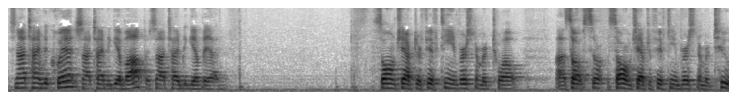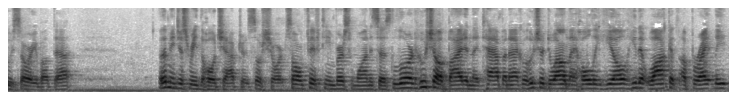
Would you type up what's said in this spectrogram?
It's not time to quit. It's not time to give up. It's not time to give in. Psalm chapter 15, verse number 12. Uh, so, Psalm chapter 15, verse number 2. Sorry about that. Let me just read the whole chapter. It's so short. Psalm 15, verse 1. It says, Lord, who shall abide in thy tabernacle? Who shall dwell in thy holy hill? He that walketh uprightly,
